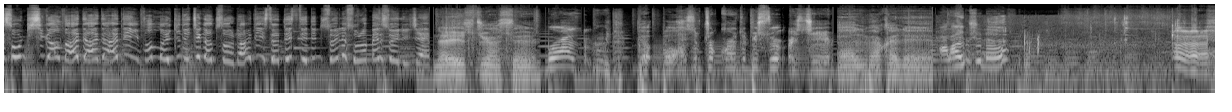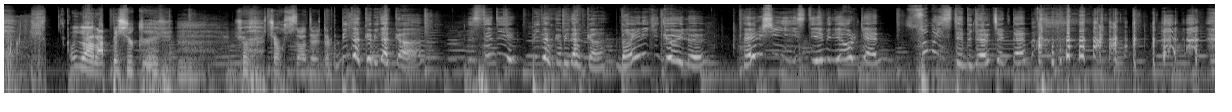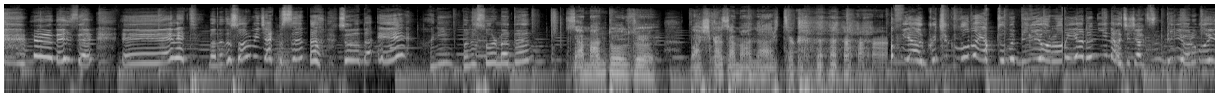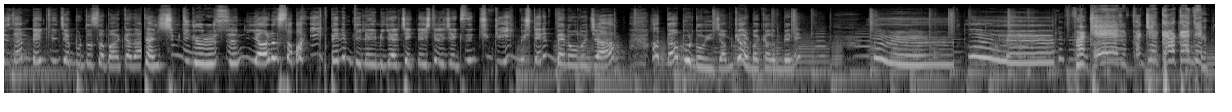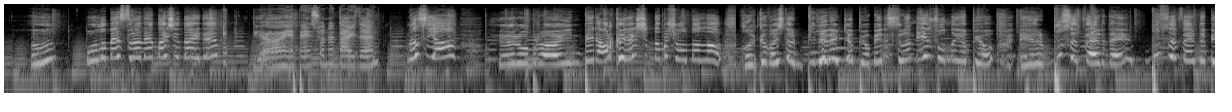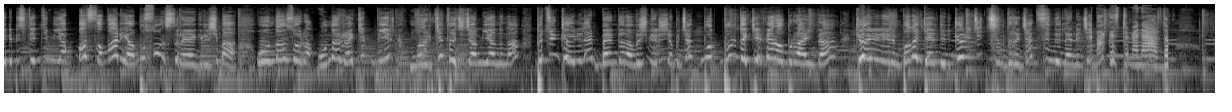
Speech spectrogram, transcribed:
Hadi son kişi kaldı hadi hadi hadi. Vallahi gidecek az sonra. Hadi sen de istediğini söyle sonra ben söyleyeceğim. Ne istiyorsun? Boğaz Bo- boğazım çok koydu bir su içeyim. Al bakalım. alayım şunu. Ah. Yarabbi şükür. Çok, çok susadıydım. Bir dakika bir dakika. İstediği. Bir dakika bir dakika. Daha yeni ki köylü. Her şeyi isteyebiliyorken su mu istedi gerçekten? Ee, Neyse. Ee, evet. Bana da sormayacak mısın? Ah, sonra da ee? Hani bana sormadın? Zaman doldu. Başka zaman artık. Of ya gıcıklığı da yaptığını biliyorum. Yarın yine açacaksın biliyorum. O yüzden bekleyeceğim burada sabaha kadar. Sen şimdi görürsün. Yarın sabah ilk benim dileğimi gerçekleştireceksin. Çünkü ilk müşterim ben olacağım. Hatta burada uyuyacağım. Gör bakalım beni. Fakir, fakir kalk hadi. Ha? Oğlum ben sıranın en başındaydım. Yo hep en sonundaydın. Nasıl ya? Herobrine beni arkaya ışınlamış olmalı. Arkadaşlar bilerek yapıyor. Beni sıranın en sonuna yapıyor. Eğer bu sefer de bu sefer de benim istediğimi yapmazsa var ya bu son sıraya girişim ha. Ondan sonra ona rakip bir market açacağım yanına. Bütün köylüler benden alışveriş yapacak. Bu buradaki Herobrine da köylülerin bana geldiğini görünce çıldıracak, sinirlenecek. Bak üstüme ne aldım.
